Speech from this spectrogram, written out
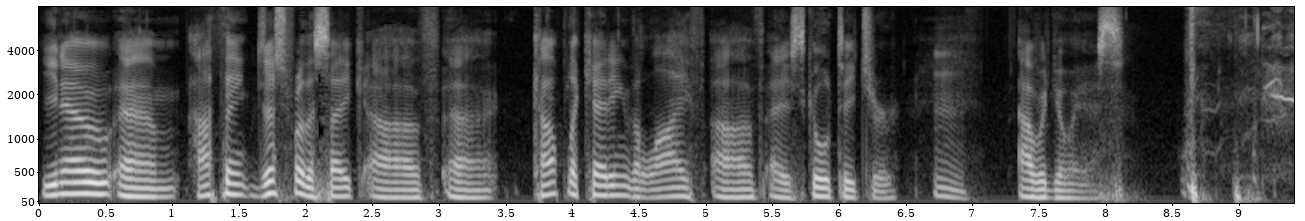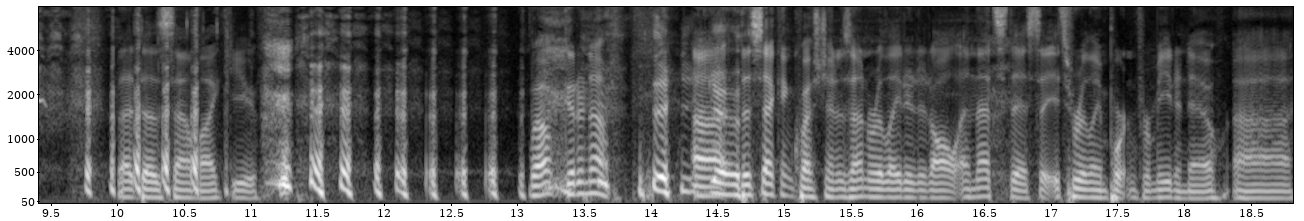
You know, um, I think just for the sake of uh, complicating the life of a school teacher, Mm, I would go S. that does sound like you. Well, good enough. Uh, go. the second question is unrelated at all, and that's this. It's really important for me to know. Uh,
